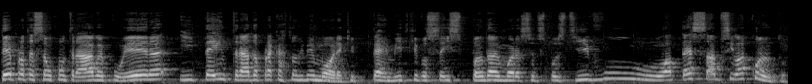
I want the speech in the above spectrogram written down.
ter proteção contra água e poeira e ter entrada para cartão de memória, que permite que você expanda a memória do seu dispositivo até sabe-se lá quanto.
